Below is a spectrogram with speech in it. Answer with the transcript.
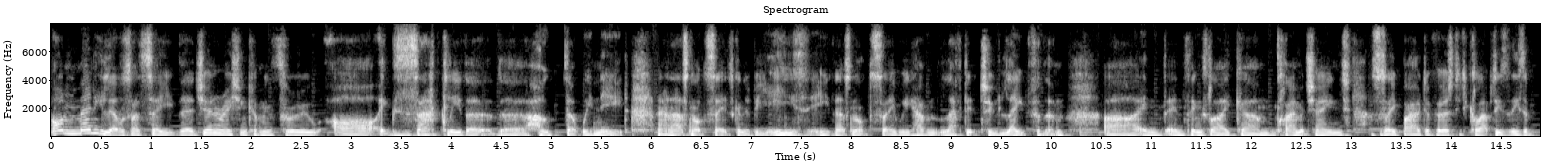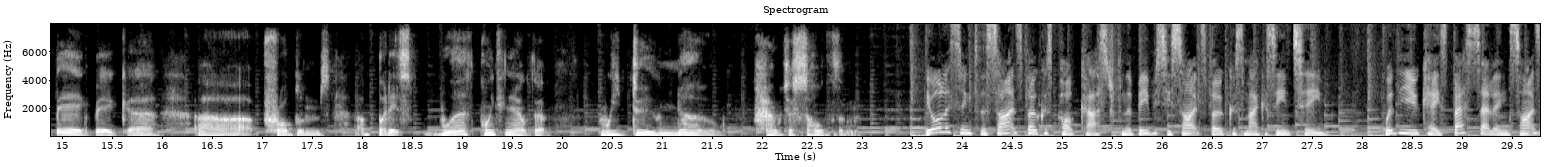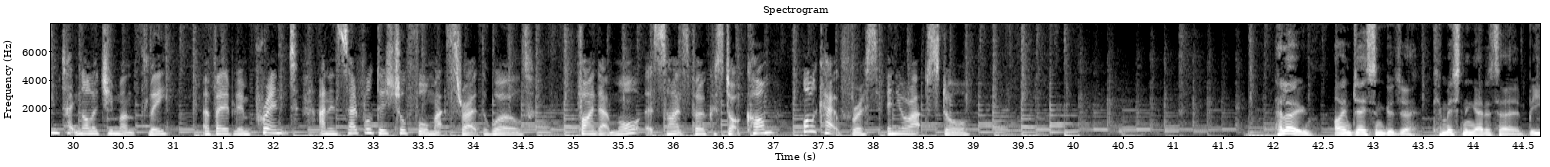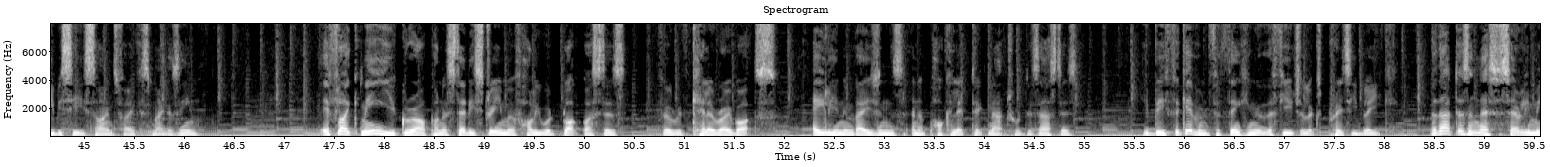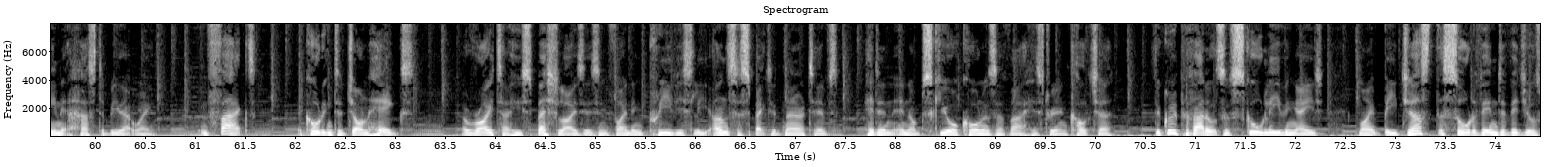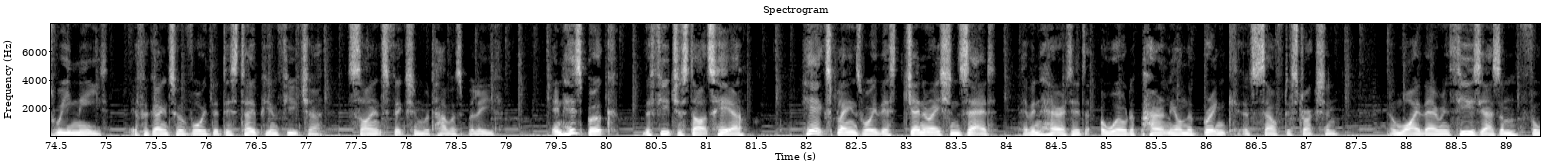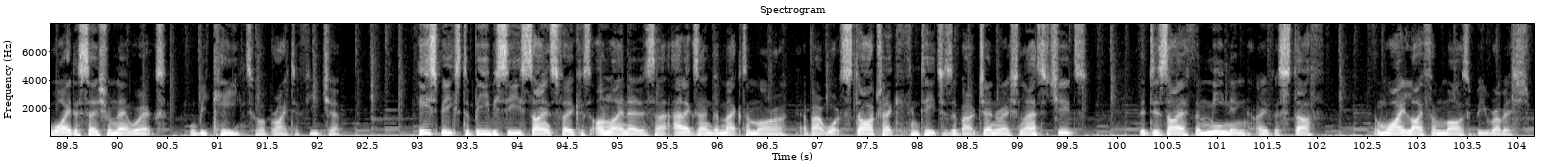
On many levels, I'd say the generation coming through are exactly the, the hope that we need. Now, that's not to say it's going to be easy. That's not to say we haven't left it too late for them uh, in, in things like um, climate change, as I say, biodiversity collapse. These, these are big, big uh, uh, problems. But it's worth pointing out that we do know how to solve them. You're listening to the Science Focus podcast from the BBC Science Focus magazine team. We're the UK's best selling science and technology monthly, available in print and in several digital formats throughout the world. Find out more at sciencefocus.com or look out for us in your app store. Hello, I'm Jason Goodyer, commissioning editor at BBC Science Focus magazine. If, like me, you grew up on a steady stream of Hollywood blockbusters filled with killer robots, alien invasions, and apocalyptic natural disasters, you'd be forgiven for thinking that the future looks pretty bleak. But that doesn't necessarily mean it has to be that way. In fact, according to John Higgs, a writer who specialises in finding previously unsuspected narratives hidden in obscure corners of our history and culture, the group of adults of school leaving age might be just the sort of individuals we need if we're going to avoid the dystopian future science fiction would have us believe. In his book, The Future Starts Here, he explains why this Generation Z have inherited a world apparently on the brink of self destruction, and why their enthusiasm for wider social networks will be key to a brighter future. He speaks to BBC Science Focus online editor Alexander McNamara about what Star Trek can teach us about generational attitudes, the desire for meaning over stuff, and why life on Mars would be rubbish.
